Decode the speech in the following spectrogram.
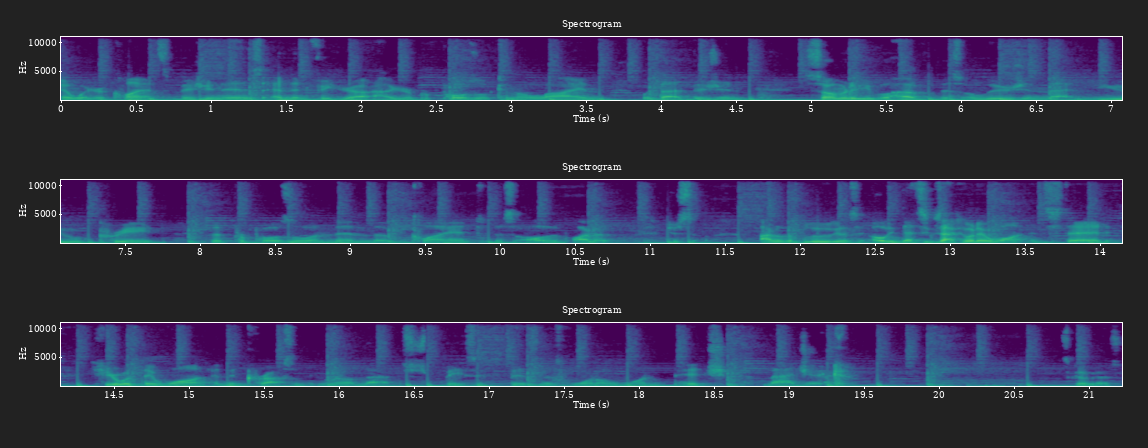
and what your client's vision is, and then figure out how your proposal can align with that vision. So many people have this illusion that you create the proposal and then the client is all out just out of the blue gonna say, oh, that's exactly what I want. Instead, hear what they want and then craft something around that. It's just basic business 101 pitch magic. Let's go, guys.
